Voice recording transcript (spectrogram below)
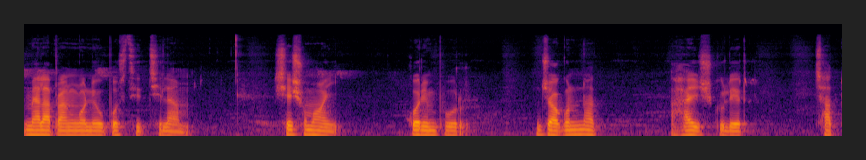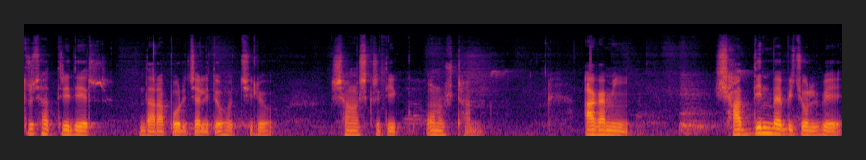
মেলা প্রাঙ্গণে উপস্থিত ছিলাম, সে সময় করিমপুর জগন্নাথ হাই স্কুলের ছাত্রছাত্রীদের দ্বারা পরিচালিত হচ্ছিল সাংস্কৃতিক অনুষ্ঠান। আগামী সাত দিনব্যাপী চলবে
